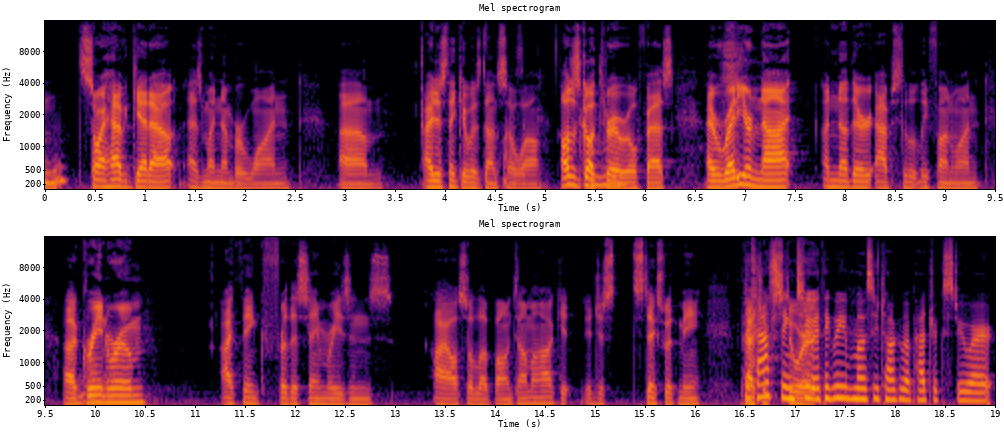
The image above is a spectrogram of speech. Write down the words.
Mm-hmm. So I have Get Out as my number one. Um, I just think it was done so well. I'll just go through Mm-hmm. it real fast. I Ready or Not, another absolutely fun one. Uh, Green Room, I think for the same reasons. I also love Bone Tomahawk. It it just sticks with me. the casting too. I think we mostly talked about Patrick Stewart.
